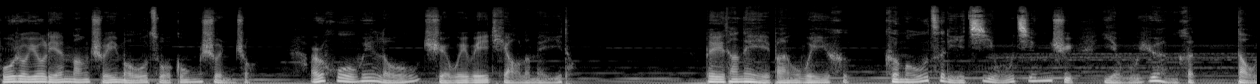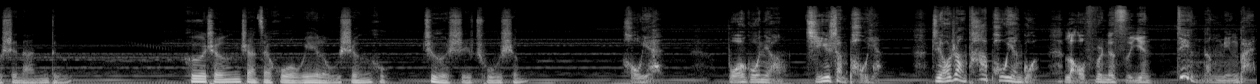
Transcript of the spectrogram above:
薄若幽连忙垂眸做恭顺状，而霍威楼却微微挑了眉头。被他那般威吓，可眸子里既无惊惧，也无怨恨，倒是难得。贺成站在霍威楼身后，这时出声：“侯爷，薄姑娘极善抛烟，只要让她抛烟过，老夫人的死因定能明白。”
